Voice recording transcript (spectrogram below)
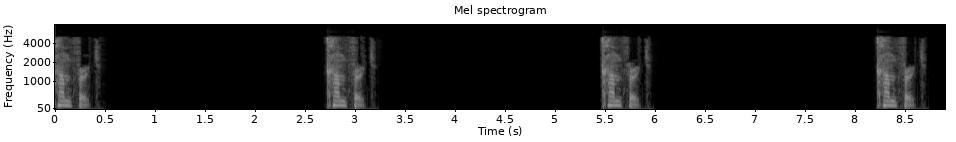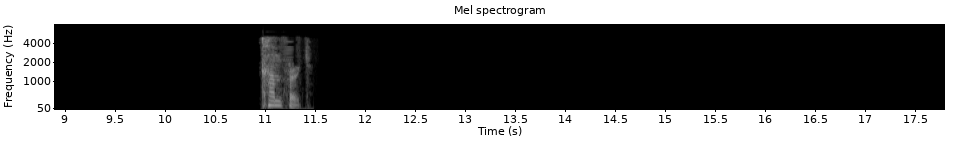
comfort. Comfort. Comfort. Comfort. Comfort.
